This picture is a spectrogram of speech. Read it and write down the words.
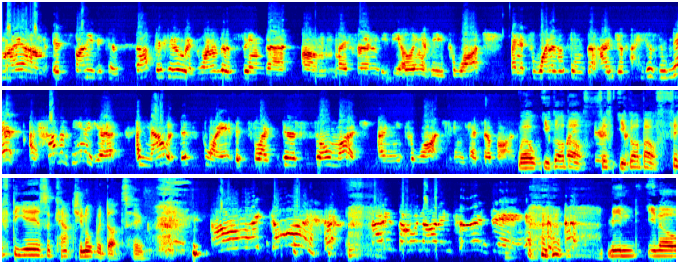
My um, it's funny because Doctor Who is one of those things that um my friend keeps yelling at me to watch, and it's one of the things that I just I just missed. I haven't seen it yet, and now at this point, it's like there's so much I need to watch and catch up on. Well, you got about 50, you got about fifty years of catching up with Doctor Who. Oh my god! that is so not encouraging. I mean, you know,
